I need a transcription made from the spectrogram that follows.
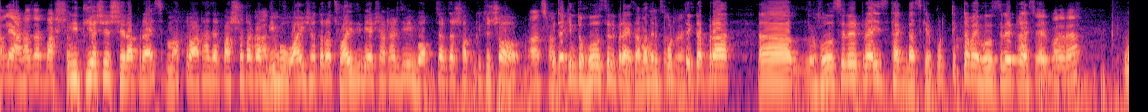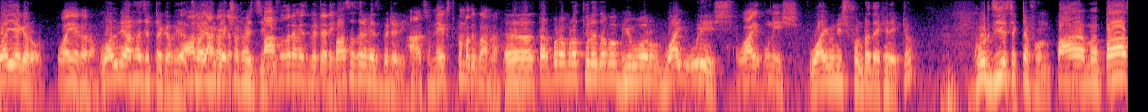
অনলি আট হাজার পাঁচশো। ইতিহাসের সেরা প্রাইস মাত্র আট হাজার পাঁচশো টাকা আচ্ছা, ভিভো ওয়াই সতেরো ছয় জিবি একশো আঠাশ জিবি বক্স চার্জার সবকিছু সহ। আচ্ছা এটা কিন্তু হোলসেল প্রাইস আমাদের প্রত্যেকটা প্রায় হোলসেলের প্রাইস থাকবে আজকে প্রত্যেকটা ভাই হোলসেলের প্রাইস আচ্ছা ভাই? ওয়াই এগারো। ওয়াই এগারো। অনলি আট হাজার টাকা ভাইয়া ছয় জিবি একশো আঠাশ জিবি পাঁচ হাজার এমএস ব্যাটারি পাঁচ হাজার এমএস ব্যাটারি আচ্ছা নেক্সট কোনটা দেখব আমরা? তারপর আমরা চলে যাব ভিভোর ওয়াই উনিশ। ওয়াই উনিশ। ওয়াই উনিশ ফোনটা দেখেন একটু। গর্জিয়াস একটা ফোন পাঁচ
